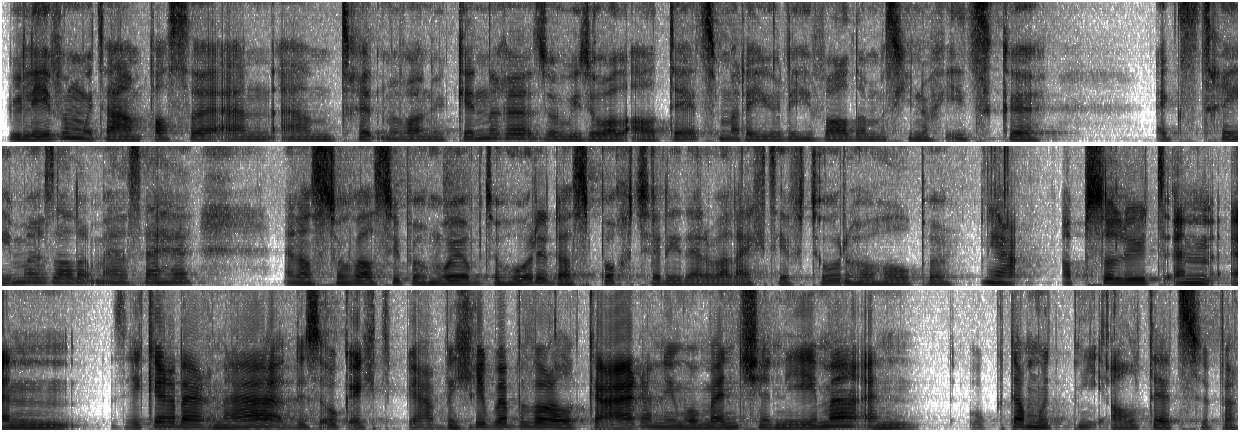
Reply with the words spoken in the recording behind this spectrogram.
je leven moet aanpassen aan, aan het ritme van je kinderen. Sowieso al altijd, maar in jullie geval dan misschien nog iets extremer, zal ik maar zeggen. En dat is toch wel super mooi om te horen dat sport jullie daar wel echt heeft doorgeholpen. Ja, absoluut. En, en zeker daarna dus ook echt ja, begrip hebben voor elkaar en een momentje nemen. En ook, dat moet niet altijd super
